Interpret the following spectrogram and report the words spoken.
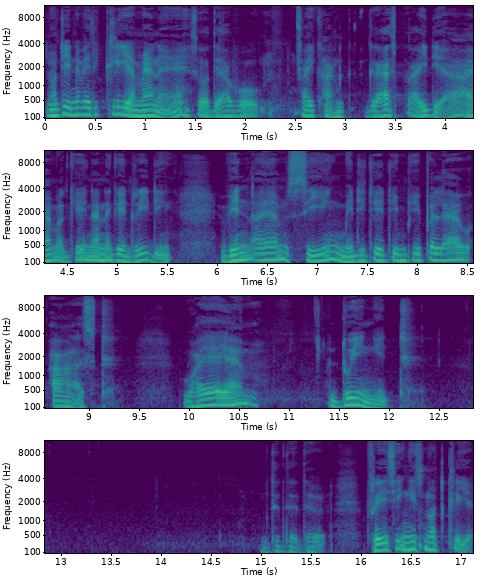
not in a very clear manner, so therefore I can't grasp the idea. I am again and again reading. When I am seeing meditating people have asked why I am doing it. The, the, the phrasing is not clear.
